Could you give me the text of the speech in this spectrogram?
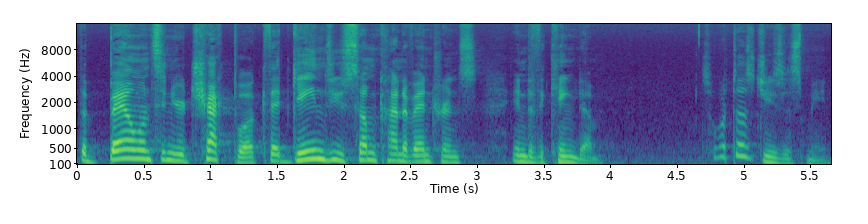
the balance in your checkbook that gains you some kind of entrance into the kingdom. So, what does Jesus mean?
